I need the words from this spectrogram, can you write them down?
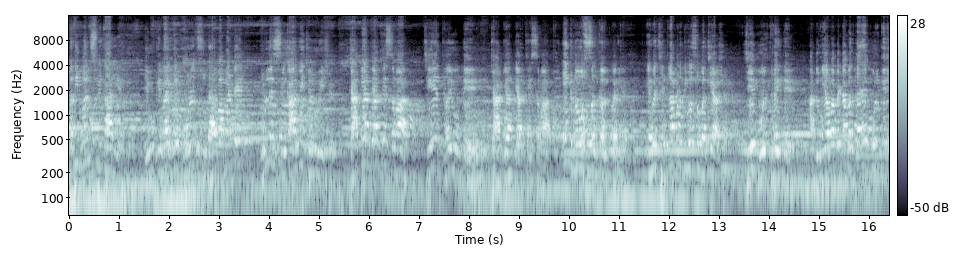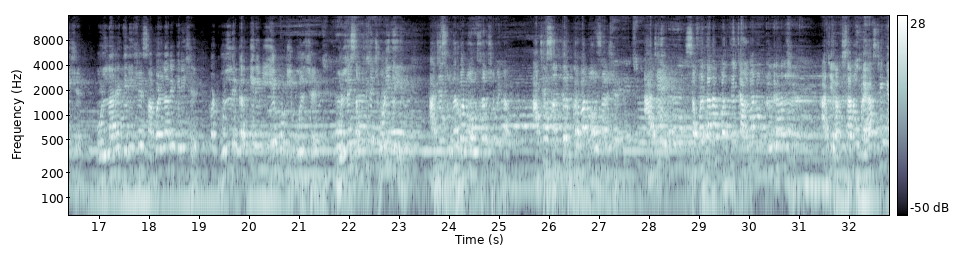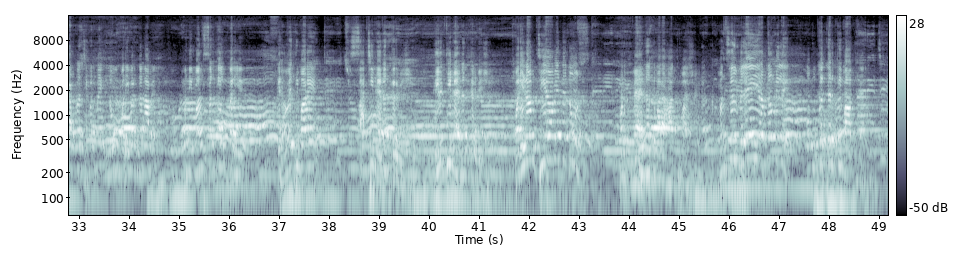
બધી મન સ્વીકારીએ. એવું કહેવાય કે ભૂલ સુધારવા માટે ભૂલને સ્વીકારવી જરૂરી છે. જાગ્યા ત્યારથી સવાર, જે થયું તે જાગ્યા ત્યારથી સવાર. એક નવો સંકલ્પ કરીએ. હવે જેટલા પણ દિવસો બચ્યા છે, જે ભૂલ થઈ તે, આ દુનિયામાં બેટા બધાએ ભૂલ કરી છે. બોલનારે કરી છે, સાંભળનારે કરી છે, પણ ભૂલને કરતી રહેવી એ મોટી ભૂલ છે. ભૂલને સમજીને છોડી દઈએ. આજે સુધરવાનો અવસર છે બેટા. આજે સંકલ્પ કરવાનો અવસર છે. આજે સફળતાના પંથે ચાલવાનો પ્રોગ્રામ છે. આજે રક્ષાનો પ્રયાસ છે કે આપણા જીવનમાં એક નવું પરિવર્તન આવે અને મન સંકલ્પ કરીએ કે હવેથી મારે સાચી મહેનત કરવી છે દિલથી મહેનત કરવી છે પરિણામ જે આવે તે દોષ પણ મહેનત મારા હાથમાં છે मंजिल मिले या न मिले वो मुकद्दर की बात है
